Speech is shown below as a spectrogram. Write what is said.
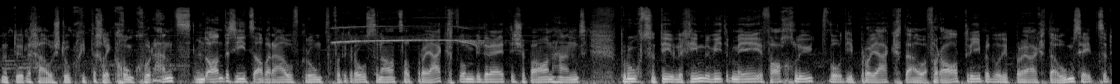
natürlich auch ein Stück weit ein Konkurrenz. Und andererseits aber auch aufgrund von der grossen Anzahl Projekte, die wir bei der Rätischen Bahn haben, braucht es natürlich immer wieder mehr Fachleute, die die Projekte auch vorantreiben, die die Projekte auch umsetzen.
